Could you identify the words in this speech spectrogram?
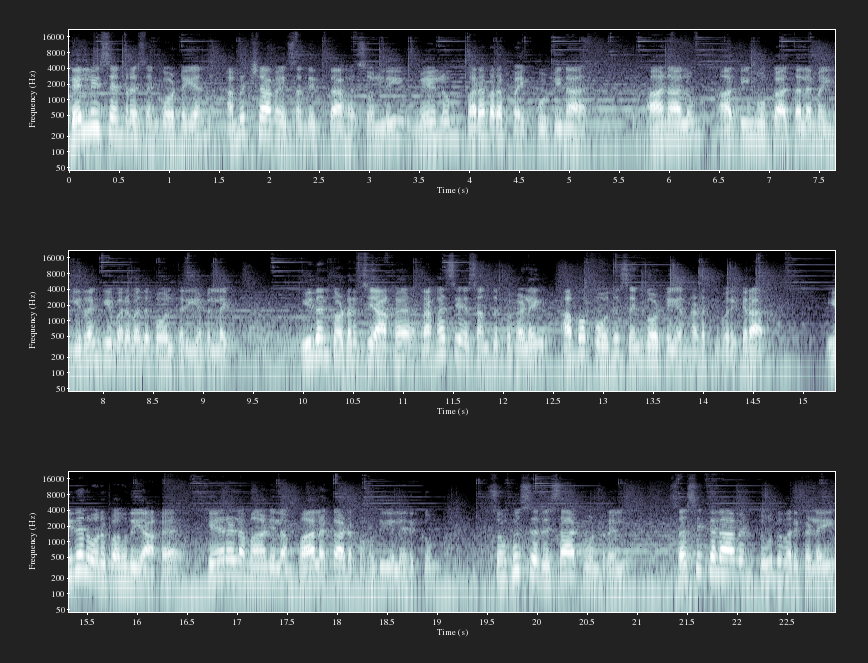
டெல்லி சென்ற செங்கோட்டையன் அமித்ஷாவை சந்தித்ததாக சொல்லி மேலும் பரபரப்பை கூட்டினார். ஆனாலும் அதிமுக தலைமை இறங்கி வருவது போல் தெரியவில்லை. இதன் தொடர்ச்சியாக ரகசிய சந்திப்புகளை அவ்வப்போது செங்கோட்டையன் நடத்தி வருகிறார். இதன் ஒரு பகுதியாக கேரள மாநிலம் பாலக்காடு பகுதியில் இருக்கும் சொகுசு ரிசார்ட் ஒன்றில் சசிகலாவின் தூதுவர்களை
